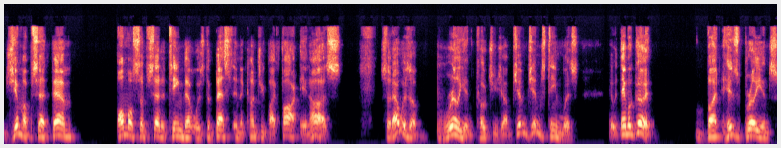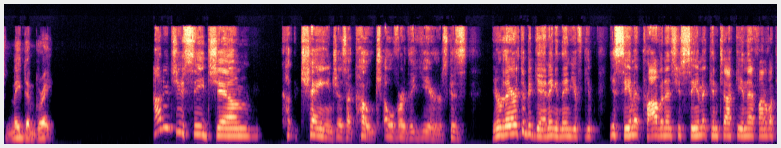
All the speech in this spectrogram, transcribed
Jim upset them, almost upset a team that was the best in the country by far in us. So that was a brilliant coaching job. Jim Jim's team was they were good, but his brilliance made them great. How did you see Jim change as a coach over the years? Because you're there at the beginning, and then you you you see him at Providence, you see him at Kentucky in that final.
